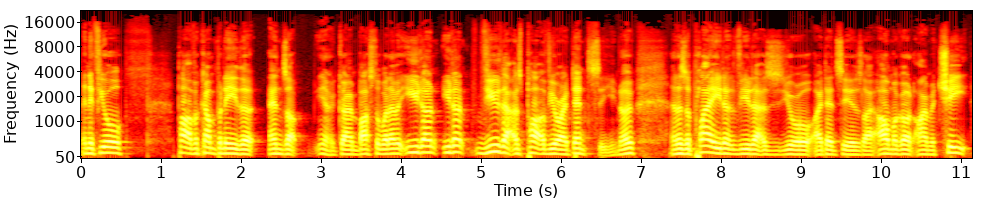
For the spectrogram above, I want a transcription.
and if you're part of a company that ends up you know going bust or whatever you don't you don't view that as part of your identity you know? And as a player you don't view that as your identity as like oh my god i'm a cheat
